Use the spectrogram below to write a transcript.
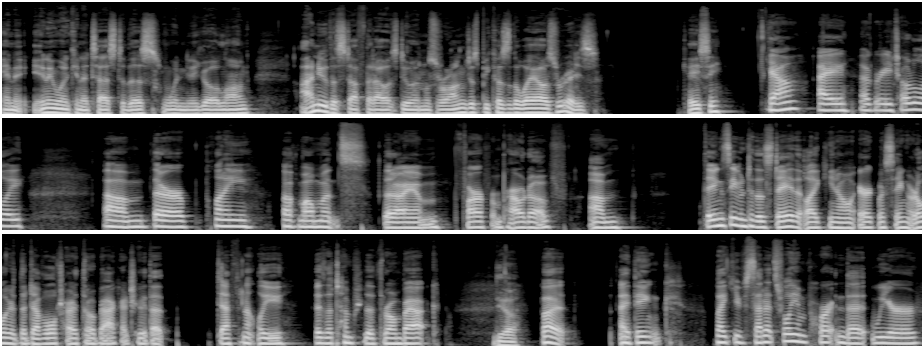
and anyone can attest to this when you go along. I knew the stuff that I was doing was wrong just because of the way I was raised. Casey? Yeah, I agree totally. Um, there are plenty of moments that I am far from proud of. Um, things even to this day that, like, you know, Eric was saying earlier, the devil will try to throw back at you that definitely is attempted to throw back. Yeah. But I think, like you've said, it's really important that we are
